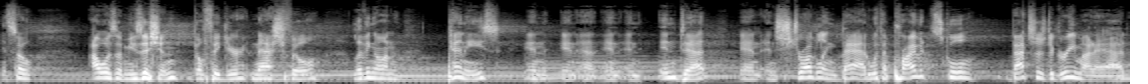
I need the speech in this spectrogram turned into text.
And so I was a musician, go figure, Nashville, living on pennies and, and, and, and in debt and, and struggling bad with a private school bachelor's degree, might I add.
